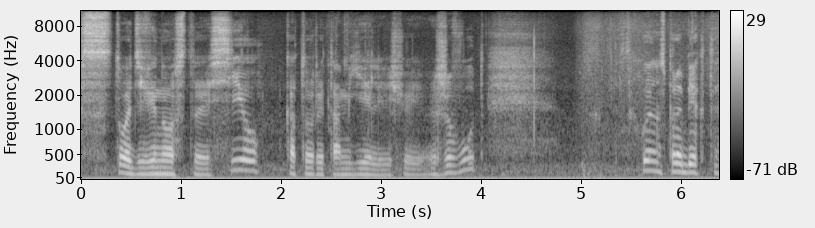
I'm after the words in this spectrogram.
190 сил, которые там еле еще и живут. Какой у нас пробег-то?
